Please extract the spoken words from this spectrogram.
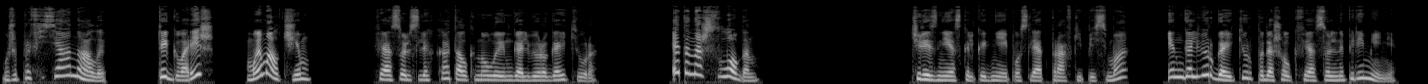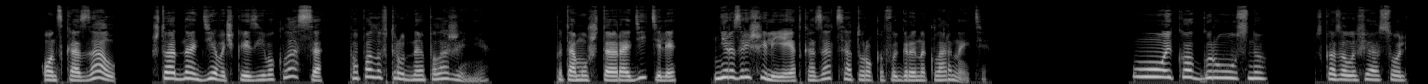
Мы же профессионалы. Ты говоришь, мы молчим». Фиасоль слегка толкнула Ингальвюра Гайкюра. «Это наш слоган». Через несколько дней после отправки письма Ингальвюр Гайкюр подошел к Фиасоль на перемене. Он сказал, что одна девочка из его класса попала в трудное положение, потому что родители не разрешили ей отказаться от уроков игры на кларнете. «Ой, как грустно», — сказала Фиасоль.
